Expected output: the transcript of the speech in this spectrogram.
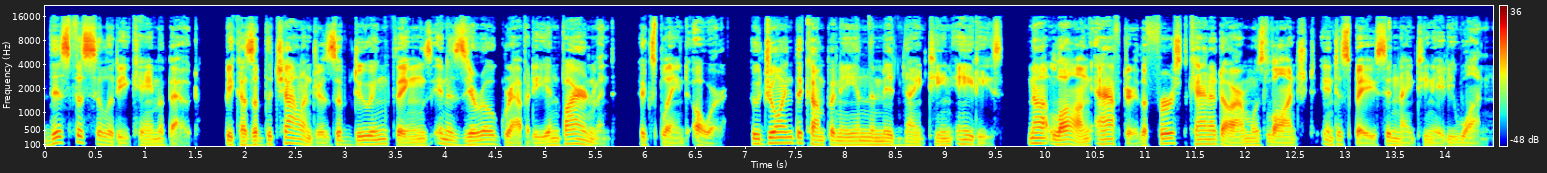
This facility came about because of the challenges of doing things in a zero gravity environment, explained Ower, who joined the company in the mid 1980s, not long after the first Canadarm was launched into space in 1981.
